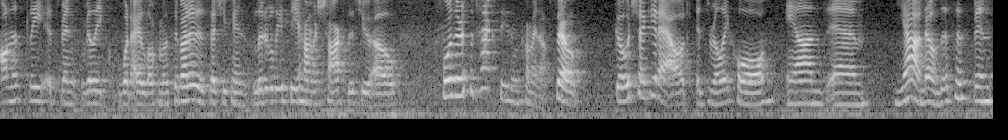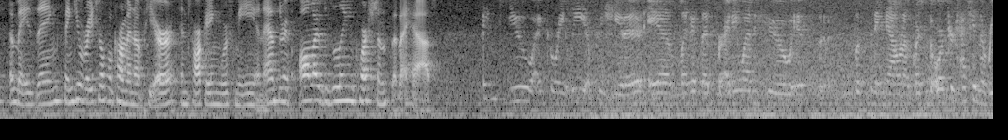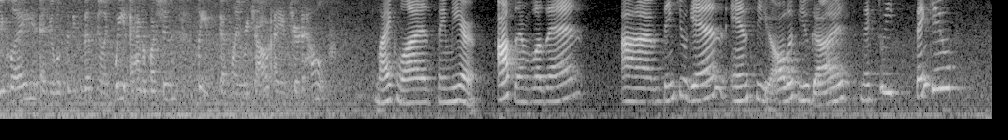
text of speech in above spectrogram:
honestly, it's been really what I love most about it is that you can literally see how much taxes you owe before there's a tax season coming up. So go check it out. It's really cool. And, um, yeah, no, this has been amazing. Thank you, Rachael, for coming up here and talking with me and answering all my bazillion questions that I had. Thank you. I greatly appreciate it. And like I said, for anyone who is listening now and has questions, or if you're catching the replay and you're listening to this and you're like, wait, I have a question, please definitely reach out. I am here to help. Likewise, same here. Awesome. Well, then, um, thank you again and see all of you guys next week. Thank you.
